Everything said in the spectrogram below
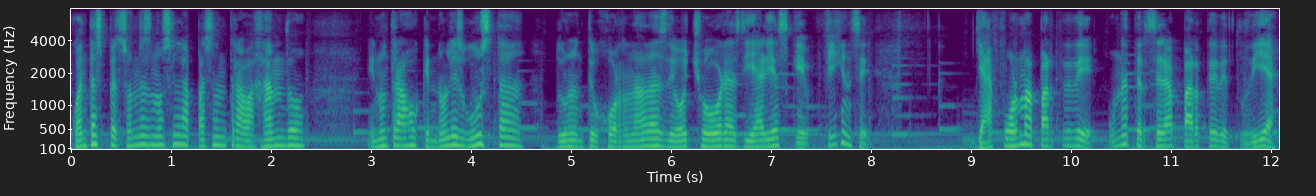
¿Cuántas personas no se la pasan trabajando en un trabajo que no les gusta durante jornadas de 8 horas diarias que, fíjense, ya forma parte de una tercera parte de tu día?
